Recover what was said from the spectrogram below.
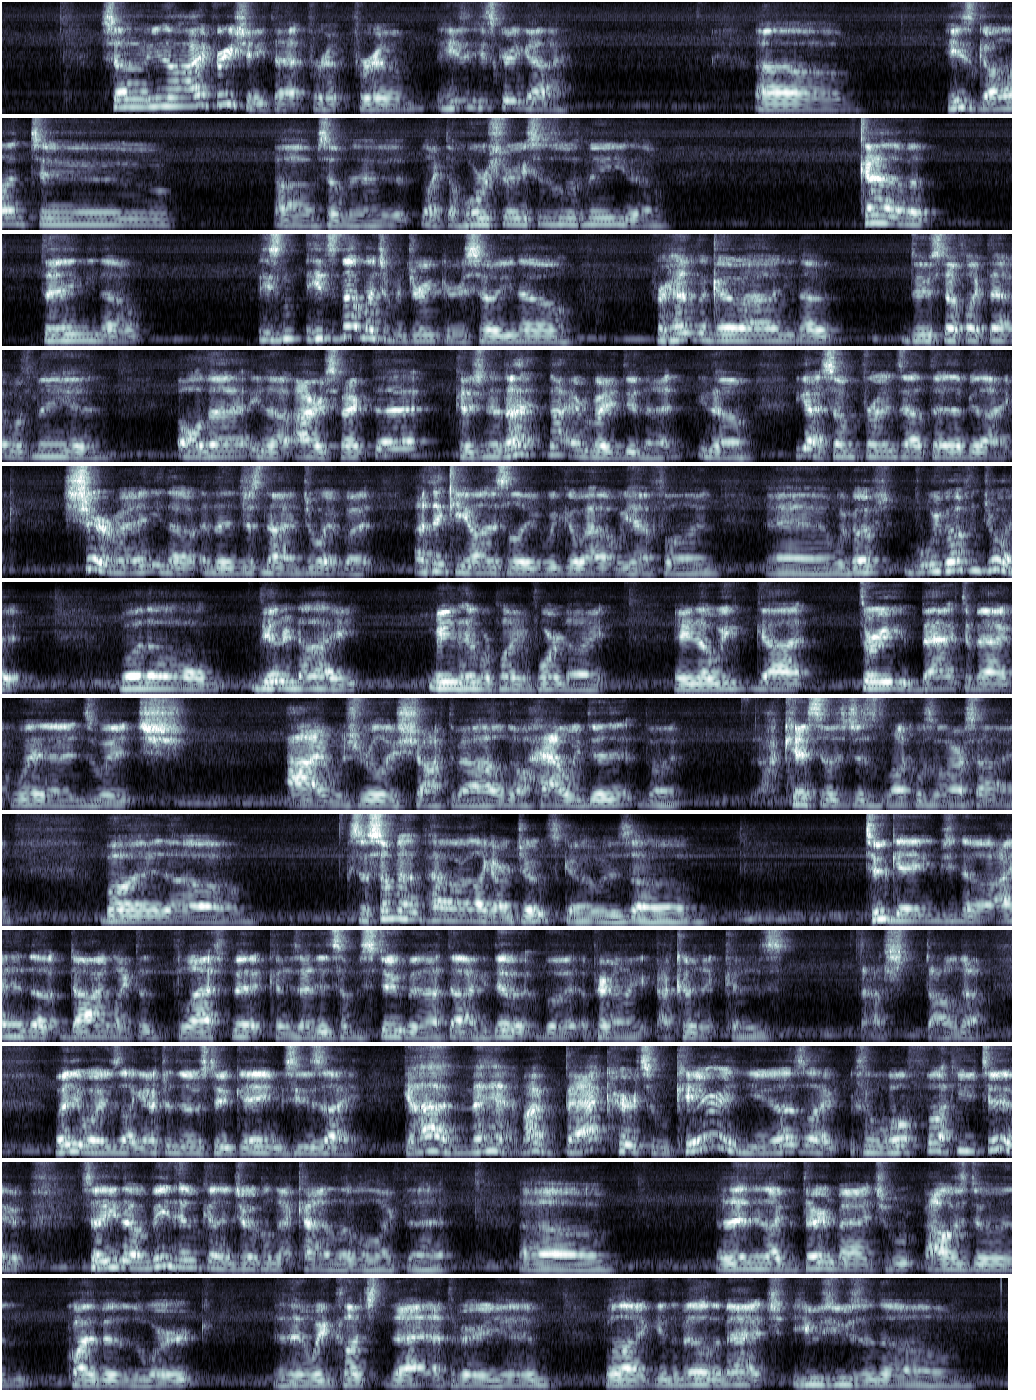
So, you know, I appreciate that for, for him. He's, he's a great guy. Um, he's gone to um, some of the, like the horse races with me, you know kind of a thing, you know. He's he's not much of a drinker, so you know, for him to go out and you know do stuff like that with me and all that, you know, I respect that because you know not not everybody do that. You know, you got some friends out there that be like, sure, man, you know, and then just not enjoy it. But I think he honestly, we go out, we have fun, and we both we both enjoy it. But uh, the other night, me and him were playing Fortnite you know, we got three back to back wins, which I was really shocked about. I don't know how we did it, but I guess it was just luck was on our side. But um, so some of how like our jokes go is um, two games. You know, I ended up dying like the, the last bit because I did something stupid. and I thought I could do it, but apparently I couldn't because I, I don't know. But anyways, like after those two games, he's like God, man, my back hurts from carrying you. I was like, well, fuck you too. So, you know, me and him kind of joke on that kind of level like that. Uh, and then in like the third match, I was doing quite a bit of the work. And then we clutched that at the very end. But like in the middle of the match, he was using um,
